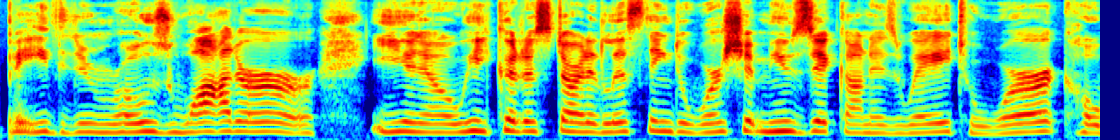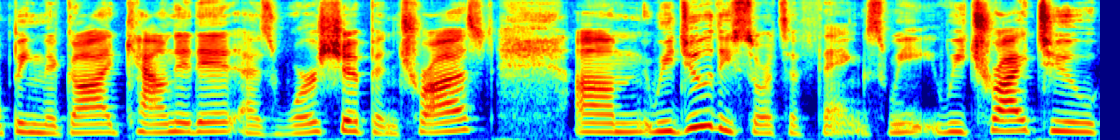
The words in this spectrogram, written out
bathed in rose water, or, you know, he could have started listening to worship music on his way to work, hoping that God counted it as worship and trust. Um, we do these sorts of things. We, we try to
